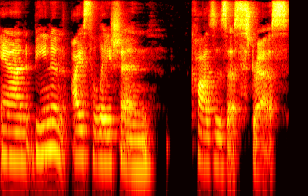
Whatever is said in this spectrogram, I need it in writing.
And being in isolation causes us stress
